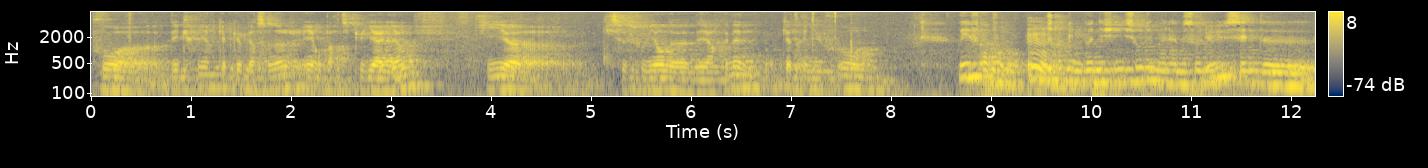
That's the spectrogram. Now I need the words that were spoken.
pour euh, décrire quelques personnages, et en particulier Alia, qui, se souvient des. Catherine Dufour. Oui, je crois qu'une bonne définition du mal absolu, c'est de.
